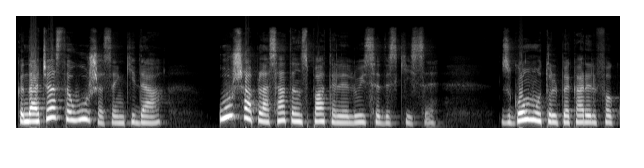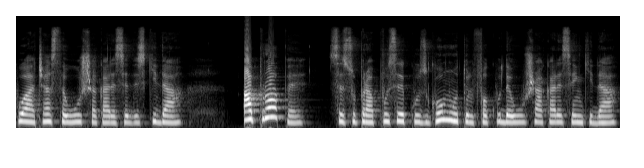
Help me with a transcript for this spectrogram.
când această ușă se închidea, ușa plasată în spatele lui se deschise. Zgomotul pe care îl făcu această ușă care se deschidea, aproape se suprapuse cu zgomotul făcut de ușa care se închidea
